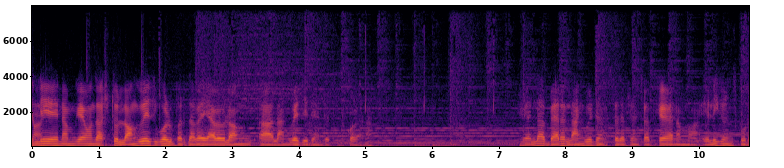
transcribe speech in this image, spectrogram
ಇಲ್ಲಿ ನಮಗೆ ಒಂದಷ್ಟು ಲ್ಯಾಂಗ್ವೇಜ್ಗಳು ಬರ್ತವೆ ಯಾವ್ಯಾವ ಲಾಂಗ್ ಲ್ಯಾಂಗ್ವೇಜ್ ಇದೆ ಅಂತ ತಿಳ್ಕೊಳ್ಳೋಣ. ಇವೆಲ್ಲ ಬೇರೆ ಲ್ಯಾಂಗ್ವೇಜ್ ಅನಿಸ್ತದೆ ಫ್ರೆಂಡ್ಸ್ ಅದಕ್ಕೆ ನಮ್ಮ ಎಲಿಗ್ರೆನ್ಸ್ ಕೂಡ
